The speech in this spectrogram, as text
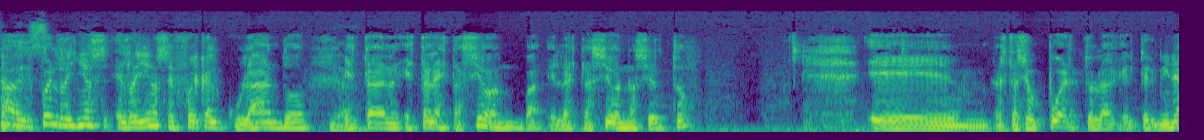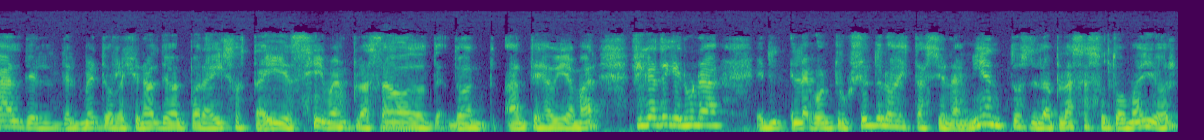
Ah, después el relleno, el relleno se fue calculando, está, está la estación, en la estación, ¿no es cierto? Eh, la estación Puerto, el terminal del, metro regional de Valparaíso está ahí encima, emplazado donde, antes había mar. Fíjate que en una en, la construcción de los estacionamientos de la Plaza Sotomayor,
